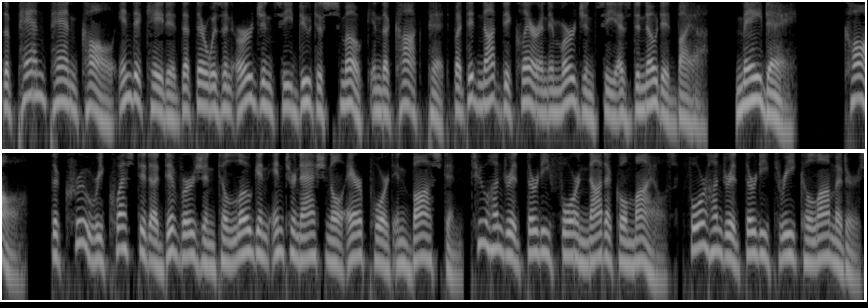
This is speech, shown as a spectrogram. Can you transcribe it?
The pan-pan call indicated that there was an urgency due to smoke in the cockpit but did not declare an emergency as denoted by a «Mayday» call. The crew requested a diversion to Logan International Airport in Boston, 234 nautical miles, 433 kilometers,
